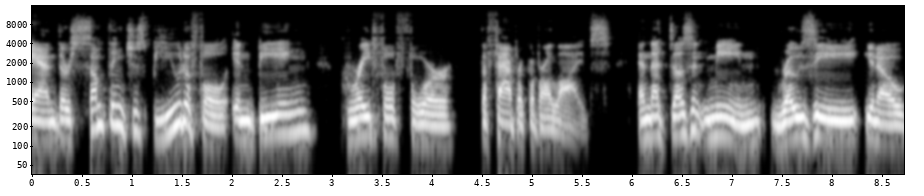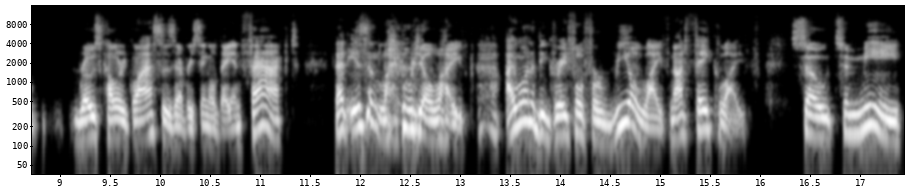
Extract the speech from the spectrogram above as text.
and there's something just beautiful in being grateful for the fabric of our lives. And that doesn't mean rosy, you know, rose colored glasses every single day. In fact, that isn't like real life. I want to be grateful for real life, not fake life. So to me,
